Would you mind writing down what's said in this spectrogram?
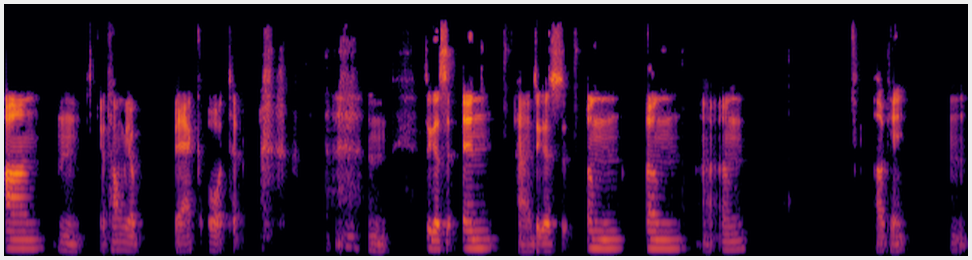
on，嗯，，get on your back water，嗯，这个是 n 啊，这个是 n n 啊 n，OK，嗯，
